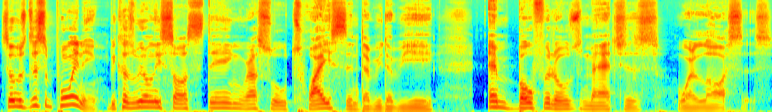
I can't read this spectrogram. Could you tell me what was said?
So it was disappointing because we only saw Sting wrestle twice in WWE, and both of those matches were losses.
